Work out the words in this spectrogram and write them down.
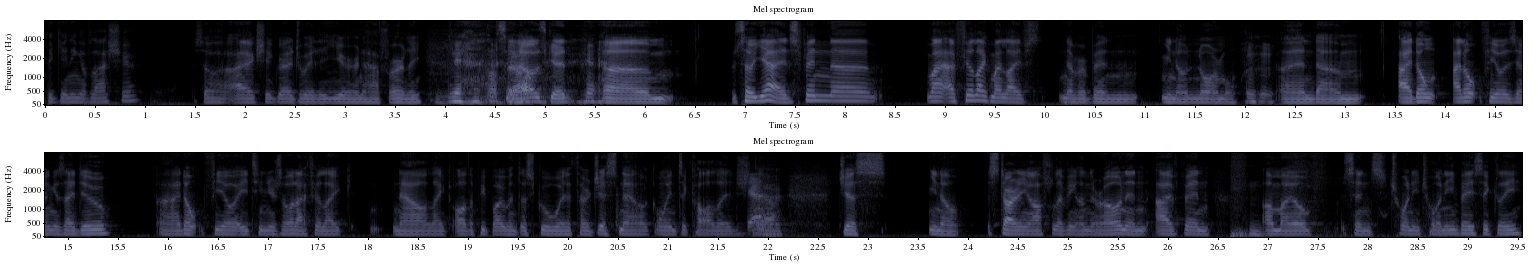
beginning of last year. So I actually graduated a year and a half early. Yeah. So that was good. Um, so yeah, it's been. Uh, my I feel like my life's never been you know normal, Mhm. and um, I don't I don't feel as young as I do. Uh, I don't feel 18 years old. I feel like now like all the people I went to school with are just now going to college. Yeah. They're just you know starting off living on their own, and I've been on my own f- since 2020 basically.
